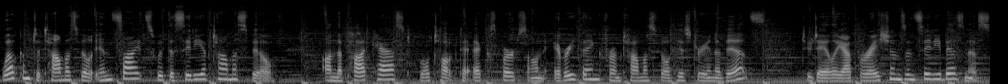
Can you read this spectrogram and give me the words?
Welcome to Thomasville Insights with the City of Thomasville. On the podcast, we'll talk to experts on everything from Thomasville history and events to daily operations and city business,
